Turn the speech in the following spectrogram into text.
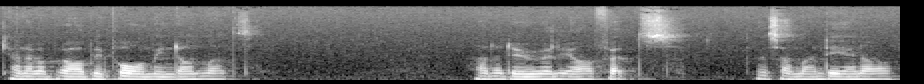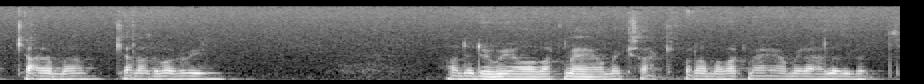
kan det vara bra att bli påmind om att hade du eller jag fötts med samma DNA, karma, kalla det vad du vill. Hade du och jag varit med om exakt vad de har varit med om i det här livet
